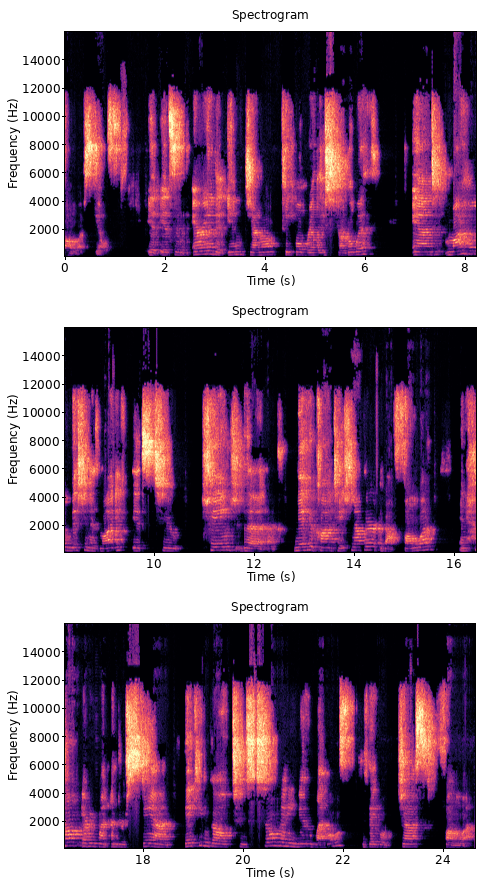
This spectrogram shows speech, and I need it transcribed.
follow up skills. It, it's an area that, in general, people really struggle with. And my whole mission in life is to change the negative connotation out there about follow up and help everyone understand they can go to so many new levels if they will just follow up.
